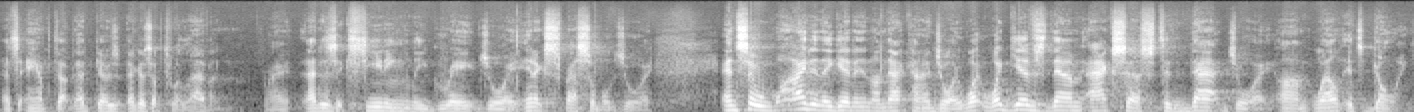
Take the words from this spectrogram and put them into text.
That's amped up. That goes, that goes up to 11, right? That is exceedingly great joy, inexpressible joy. And so, why do they get in on that kind of joy? What, what gives them access to that joy? Um, well, it's going.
